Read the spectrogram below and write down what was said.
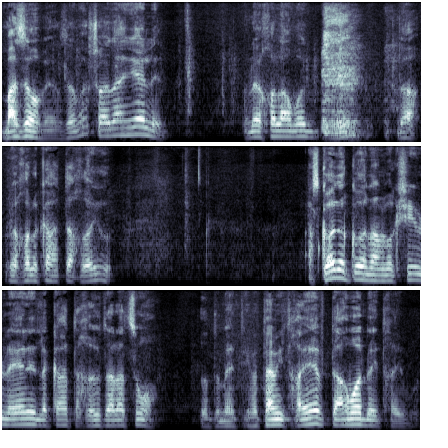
מה זה אומר? זה אומר שהוא עדיין ילד. הוא לא יכול לעמוד, לא, לא יכול לקחת את האחריות. אז קודם כל אנחנו מבקשים לילד לקחת אחריות על עצמו. זאת אומרת, אם אתה מתחייב, תעמוד בהתחייבות.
